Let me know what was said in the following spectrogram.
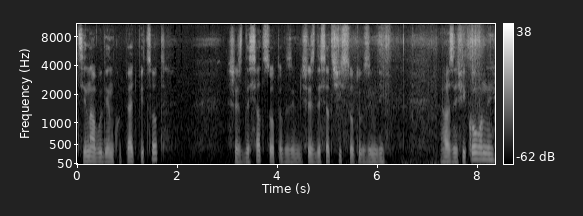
Ціна будинку 5500, 60 соток землі, 66 соток землі. Газифікований,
